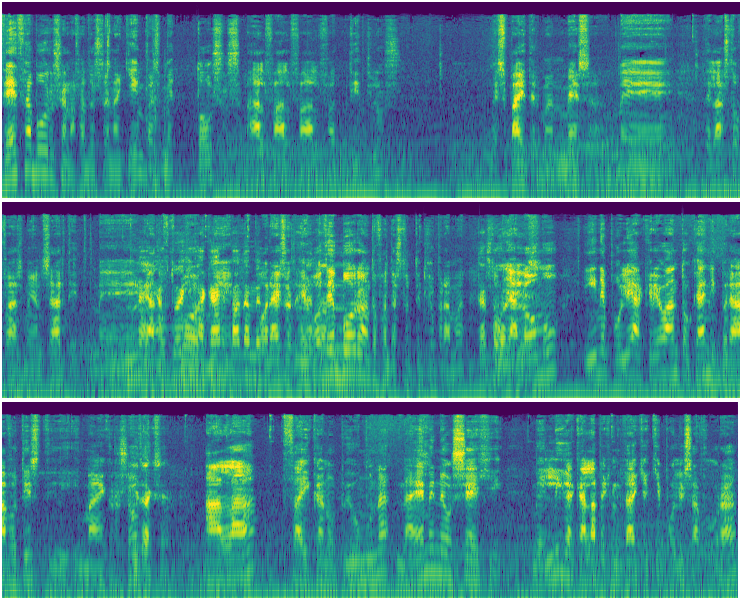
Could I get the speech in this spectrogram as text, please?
δεν θα μπορούσα να φανταστώ ένα Game Pass με τόσους αλφα τίτλους με Spider-Man μέσα, με The Last of Us, με Uncharted, με Ναι, God of αυτό έχει War, να κάνει με πάντα με- Horizon. με Εγώ τον- δεν μπορώ να το φανταστώ τέτοιο πράγμα. Δεν Στο μπορείς. μυαλό μου είναι πολύ ακραίο αν το κάνει μπράβο της η Microsoft Κοίταξε. αλλά θα ικανοποιούμουν να έμενε ως έχει με λίγα καλά παιχνιδάκια και πολύ σαβούρα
